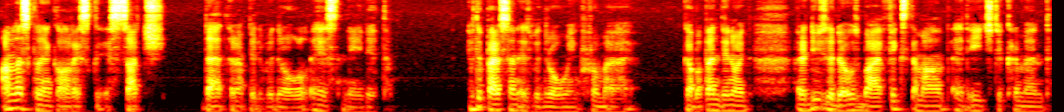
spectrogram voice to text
unless clinical risk is such that rapid withdrawal is needed. If the person is withdrawing from a gabapentinoid, reduce the dose by a fixed amount at each decrement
